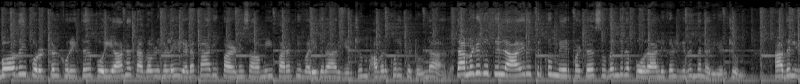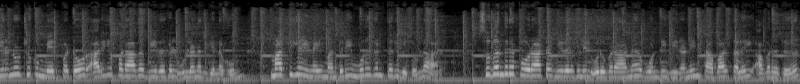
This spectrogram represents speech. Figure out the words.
போதைப் பொருட்கள் குறித்து பொய்யான தகவல்களை எடப்பாடி பழனிசாமி பரப்பி வருகிறார் என்றும் அவர் குறிப்பிட்டுள்ளார். தமிழகத்தில் ஆயிரத்திற்கும் மேற்பட்ட சுதந்திர போராளிகள் இருந்தனர் என்றும் அதில் இருநூற்றுக்கும் மேற்பட்டோர் அறியப்படாத வீரர்கள் உள்ளனர் எனவும் மத்திய இணை மந்திரி முருகன் தெரிவித்துள்ளார். சுதந்திர போராட்ட வீரர்களில் ஒருவரான ஒண்டி வீரனின் தபால் தலை அவரது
